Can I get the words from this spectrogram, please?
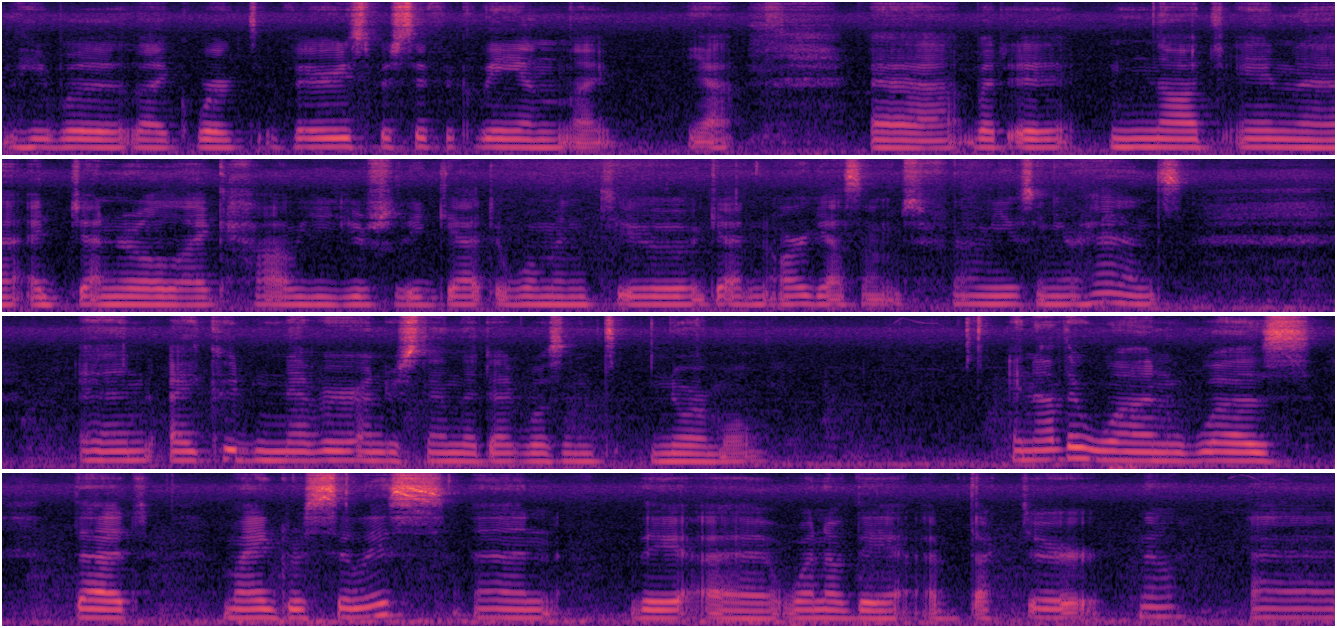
he would like worked very specifically and like yeah, uh, but uh, not in a, a general like how you usually get a woman to get an orgasms from using your hands. And I could never understand that that wasn't normal. Another one was that my gracilis and the uh, one of the abductor no uh,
